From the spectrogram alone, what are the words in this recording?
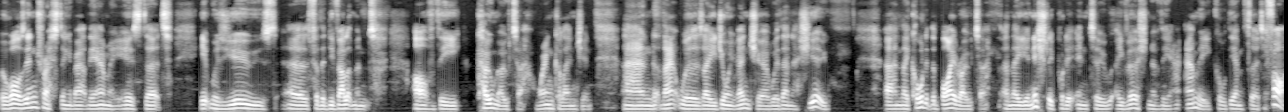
But what was interesting about the AMI is that it was used uh, for the development of the Comotor Wankel engine, and that was a joint venture with NSU. And they called it the birotor, and they initially put it into a version of the AMI called the M35,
